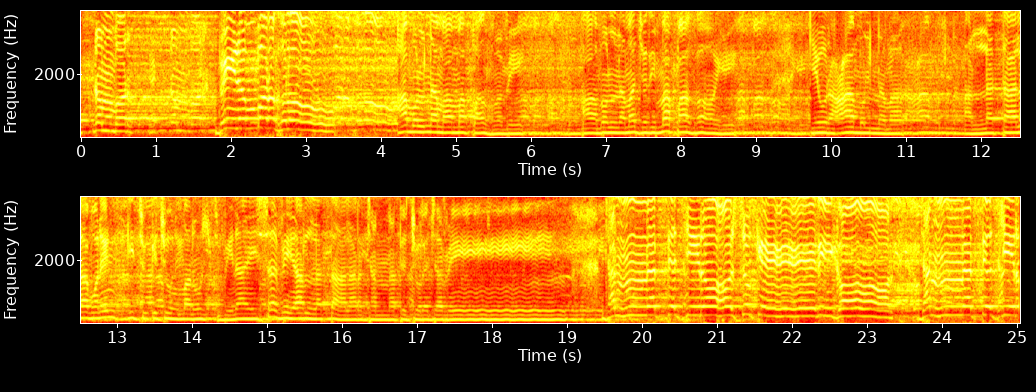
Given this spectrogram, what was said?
এক নম্বর এক নম্বর, দুই নম্বর হলো আমল নামা মাপা হবে। আমল নামা যদি মাপা হয়, কেউর আমল নামা আল্লাহ তাআলা বলেন, কিছু কিছু মানুষ বিনা হিসাবে আল্লাহ তাআলার জান্নাতে চলে যাবে। জান্নাতে চির সুখেরি ঘর, জান্নাতে চির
